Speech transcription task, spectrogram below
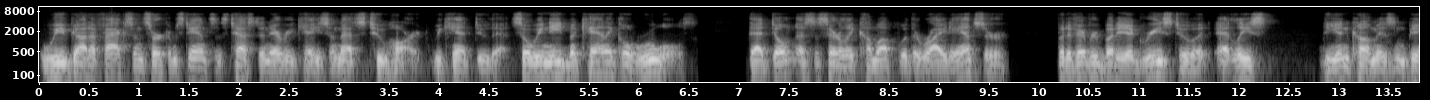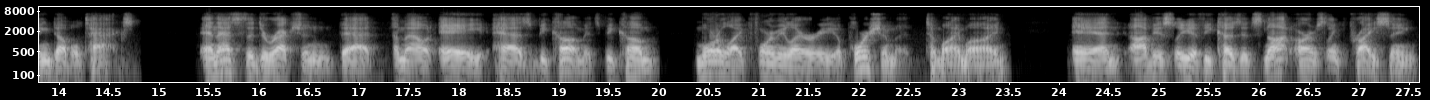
we've got a facts and circumstances test in every case, and that's too hard. We can't do that. So we need mechanical rules that don't necessarily come up with the right answer, but if everybody agrees to it, at least the income isn't being double taxed. And that's the direction that Amount A has become. It's become more like formulary apportionment, to my mind, and obviously, if because it's not arm's length pricing,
